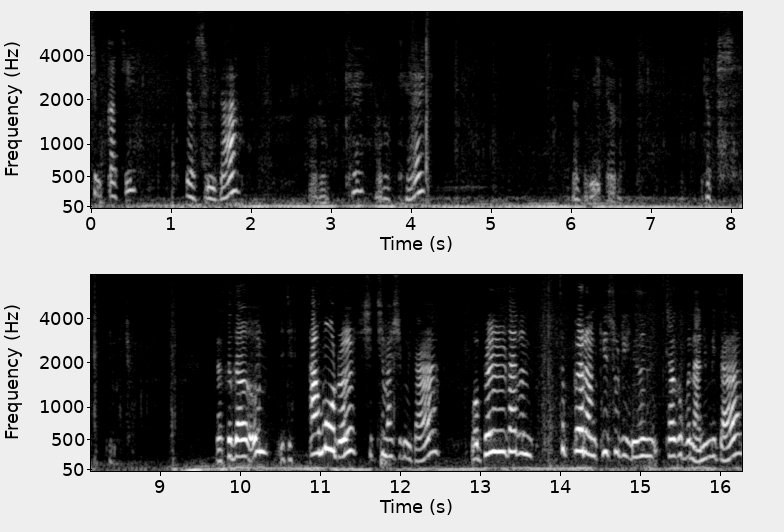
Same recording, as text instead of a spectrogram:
침까지 되었습니다. 이렇게 이렇게 나중에 이렇게 겹쳐서. 자, 그 다음 이제 암호를 시침하십니다. 뭐 별다른 특별한 기술이 있는 작업은 아닙니다.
